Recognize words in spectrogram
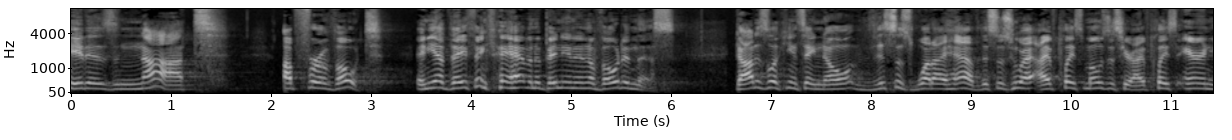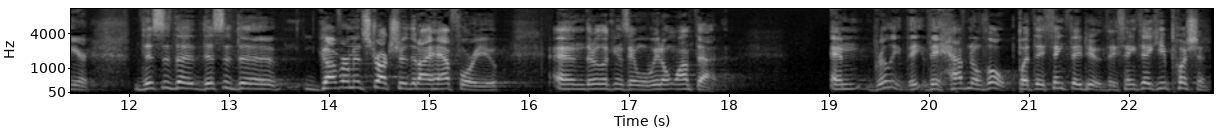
It is not up for a vote. And yet they think they have an opinion and a vote in this. God is looking and saying, No, this is what I have. This is who I, I've placed Moses here. I've placed Aaron here. This is the, this is the government structure that I have for you. And they're looking and saying, well, we don't want that. And really, they, they have no vote, but they think they do. They think they keep pushing.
